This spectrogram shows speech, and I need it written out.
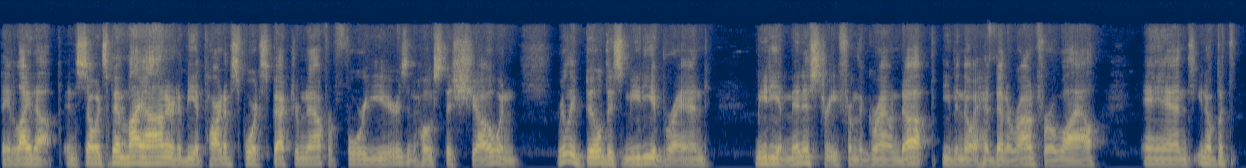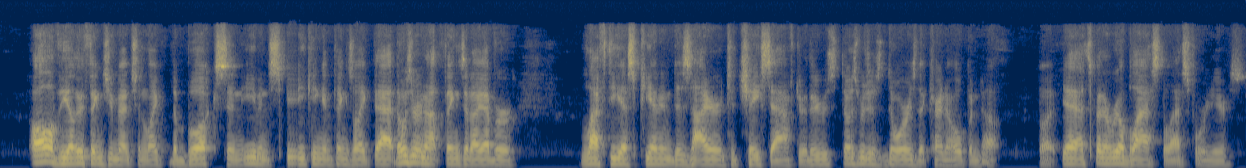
they light up. And so it's been my honor to be a part of Sports Spectrum now for four years and host this show and really build this media brand, media ministry from the ground up, even though it had been around for a while. And, you know, but all of the other things you mentioned, like the books and even speaking and things like that, those are not things that I ever left ESPN and desired to chase after. There's those were just doors that kind of opened up. But yeah, it's been a real blast the last four years.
